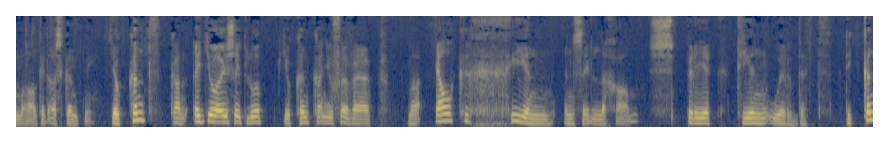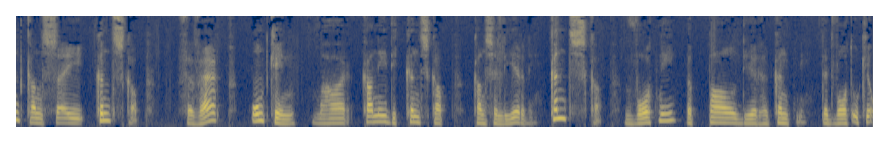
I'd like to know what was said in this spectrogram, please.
gemaak het as kind nie. Jou kind kan uit jou huis uitloop, jou kind kan jou verwerp, maar elke geen in sy liggaam spreek teenoor dit. Die kind kan sy kindskap verwerp, ontken, maar kan nie die kindskap kanselleer nie. Kindskap word nie bepaal deur 'n kind nie. Dit word ook nie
